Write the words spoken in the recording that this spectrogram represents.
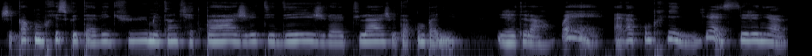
j'ai pas compris ce que t'as vécu, mais t'inquiète pas, je vais t'aider, je vais être là, je vais t'accompagner. Et j'étais là Ouais, elle a compris, yes, c'est génial.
